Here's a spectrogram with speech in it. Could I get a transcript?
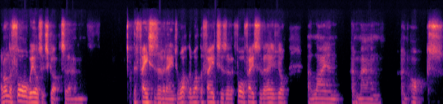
and on the four wheels, it's got um, the faces of an angel. What the what the faces of it? Four faces of an angel: a lion, a man, an ox,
